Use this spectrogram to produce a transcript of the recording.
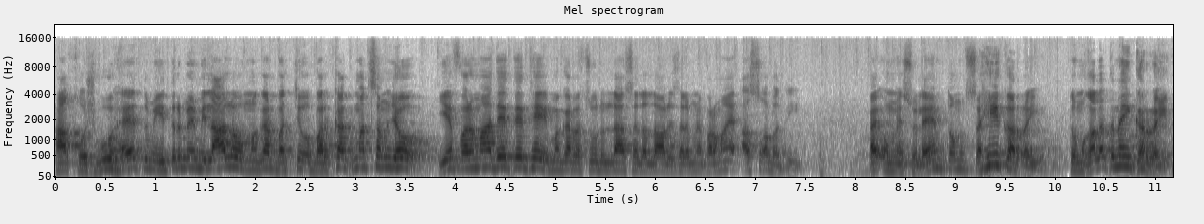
हाँ खुशबू है, तुम इत्र में मिला लो, मगर बच्चे, बरकत मत समझो। ये फरमा देते थे, मगर रसूलुल्लाह सल्लल्लाहु अलैहि वसल्लम ने फरमाया, असबती उम्म सुलैम, तुम सही कर रही हो, तुम गलत नहीं कर रही हो।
